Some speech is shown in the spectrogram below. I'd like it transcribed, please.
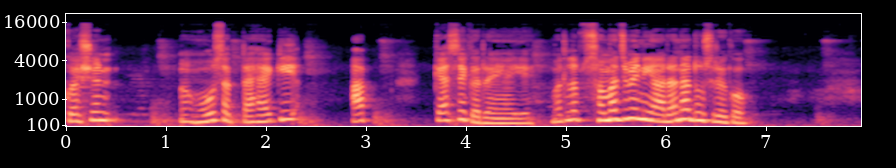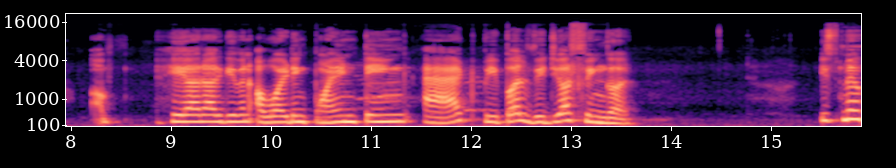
क्वेश्चन हो सकता है कि आप कैसे कर रहे हैं ये? मतलब समझ में नहीं आ रहा ना दूसरे को। Here are given avoiding pointing at people with your finger. इसमें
